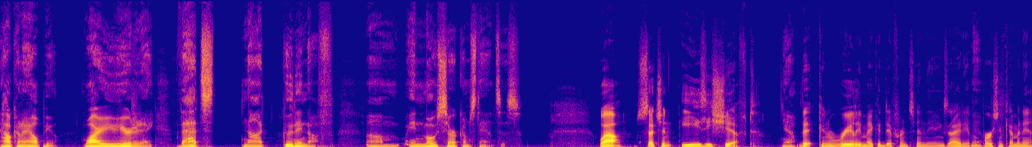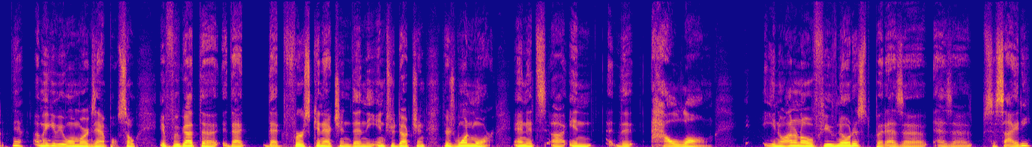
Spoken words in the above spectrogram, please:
How can I help you? Why are you here today? That's not good enough um, in most circumstances. wow, such an easy shift Yeah. that can really make a difference in the anxiety of a person coming in. Yeah, Let me give you one more example. So if we've got the that that first connection, then the introduction. There's one more, and it's uh, in the how long. You know, I don't know if you've noticed, but as a as a society,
